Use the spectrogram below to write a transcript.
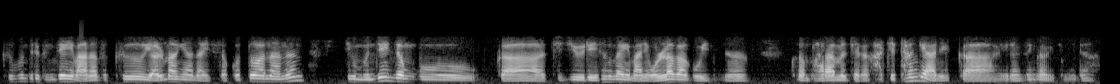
그분들이 굉장히 많아서 그 열망이 하나 있었고 또 하나는 지금 문재인 정부가 지지율이 상당히 많이 올라가고 있는 그런 바람을 제가 같이 탄 게 아닐까 이런 생각이 듭니다.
